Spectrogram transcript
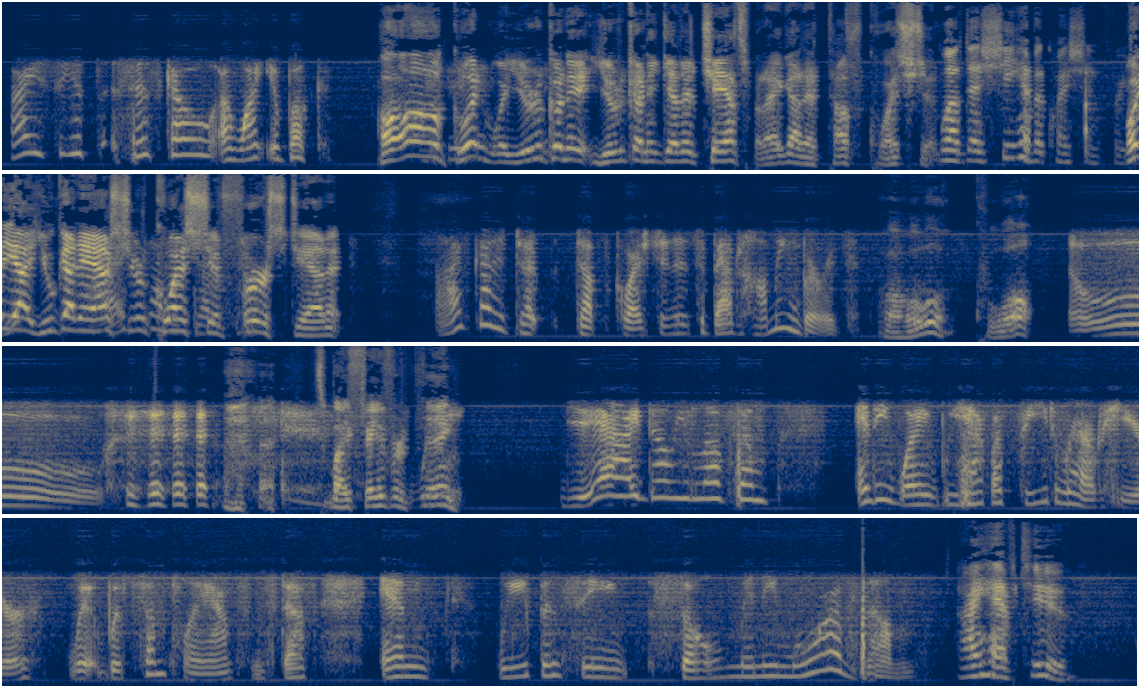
Hi, Cis- Ciscoe. I want your book. Oh, good. Well, you're gonna you're gonna get a chance, but I got a tough question. Well, does she have a question for oh, you? Oh yeah, you got to ask I've your question tough- first, Janet. I've got a t- tough question. It's about hummingbirds. Oh, cool. Oh. It's my favorite thing. yeah, I know you love them. Anyway, we have a feeder out here with, with some plants and stuff, and we've been seeing so many more of them. I have two.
